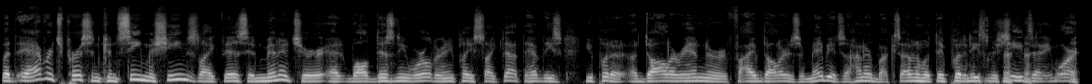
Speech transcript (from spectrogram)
but the average person can see machines like this in miniature at Walt Disney World or any place like that. They have these. You put a, a dollar in, or five dollars, or maybe it's a hundred bucks. I don't know what they put in these machines anymore,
